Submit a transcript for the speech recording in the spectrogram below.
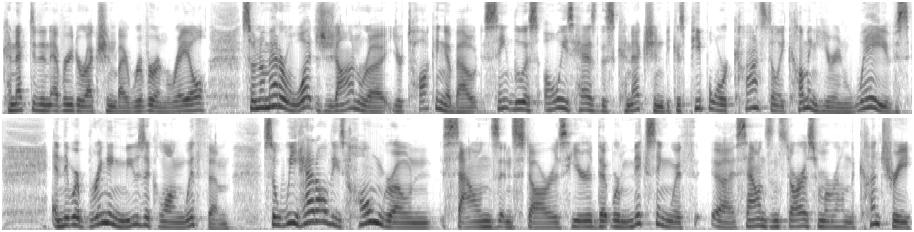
connected in every direction by river and rail. So no matter what genre you're talking about, St. Louis always has this connection because people were constantly coming here in waves and they were bringing music along with them. So we had all these homegrown sounds and stars here that were mixing with uh, sounds and stars from around the country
